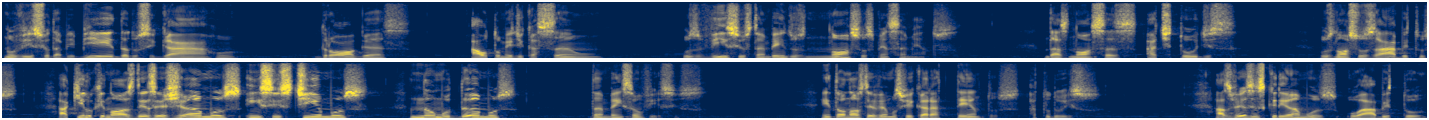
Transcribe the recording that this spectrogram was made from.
no vício da bebida, do cigarro, drogas, automedicação, os vícios também dos nossos pensamentos, das nossas atitudes, os nossos hábitos, aquilo que nós desejamos, insistimos, não mudamos, também são vícios. Então nós devemos ficar atentos a tudo isso. Às vezes criamos o hábito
